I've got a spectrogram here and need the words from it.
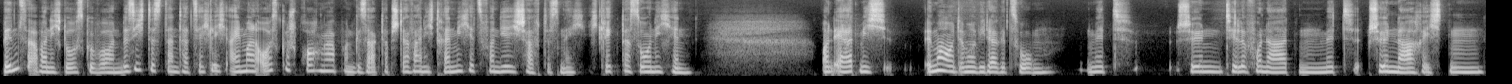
Bin es aber nicht losgeworden, bis ich das dann tatsächlich einmal ausgesprochen habe und gesagt habe, Stefan, ich trenne mich jetzt von dir, ich schaffe das nicht. Ich krieg das so nicht hin. Und er hat mich immer und immer wieder gezogen mit schönen Telefonaten, mit schönen Nachrichten,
